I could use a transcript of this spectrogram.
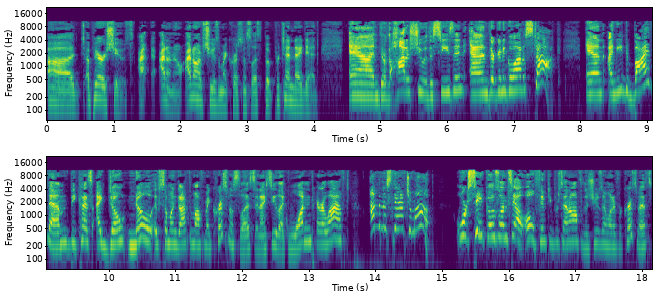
uh, a pair of shoes. I, I don't know. I don't have shoes on my Christmas list, but pretend I did. And they're the hottest shoe of the season and they're going to go out of stock. And I need to buy them because I don't know if someone got them off my Christmas list and I see like one pair left, I'm going to snatch them up. Or say it goes on sale. Oh, 50% off on the shoes I wanted for Christmas.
